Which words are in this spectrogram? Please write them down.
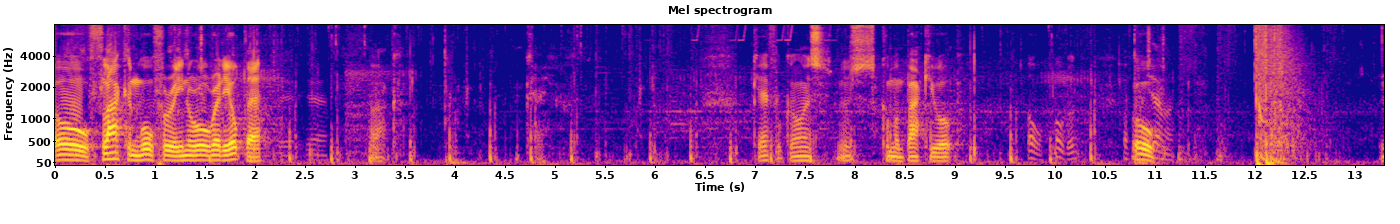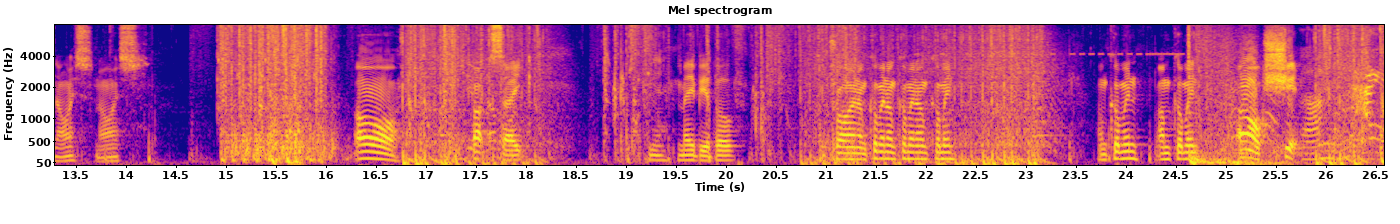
Oh, Flack and Wolverine are already up there. Yeah. Fuck. Okay. Careful, guys. Let's come and back you up. Oh, hold on. I've got Oh. Nice, nice. Oh, fuck's sake. Yeah, maybe above. I'm trying, I'm coming, I'm coming, I'm coming. I'm coming, I'm coming. Oh, shit. Ah. And Fired.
